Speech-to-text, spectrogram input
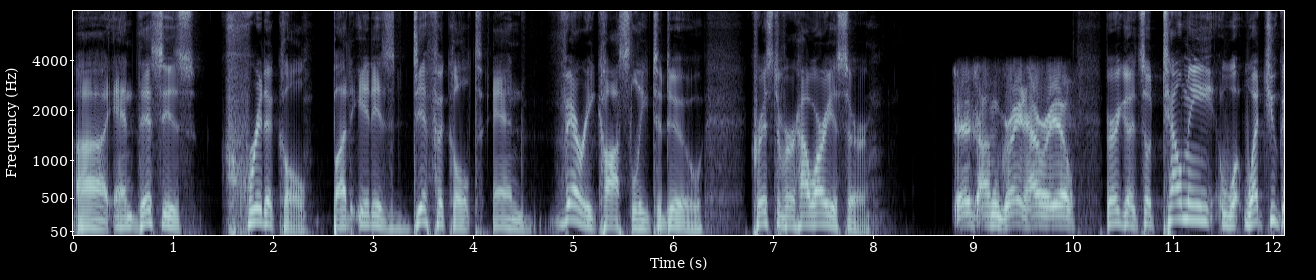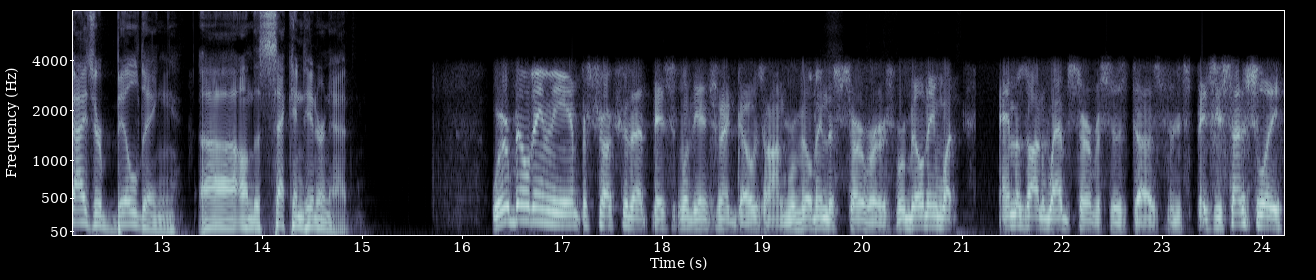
Uh, and this is critical, but it is difficult and very costly to do. Christopher, how are you, sir? I'm great. How are you? Very good. So tell me what, what you guys are building uh, on the second internet. We're building the infrastructure that basically the internet goes on. We're building the servers. We're building what Amazon Web Services does. It's, it's essentially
